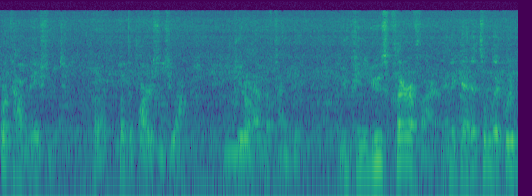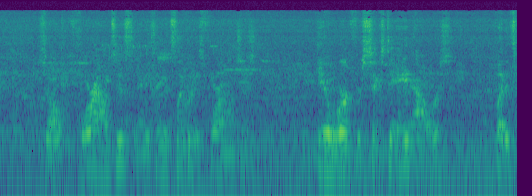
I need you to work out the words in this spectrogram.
or a combination of two. Right. But the party's in two hours. You don't have enough time to do it. You can use clarifier, and again, it's a liquid, so four ounces. Anything that's liquid is four ounces. It'll work for six to eight hours, but it's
